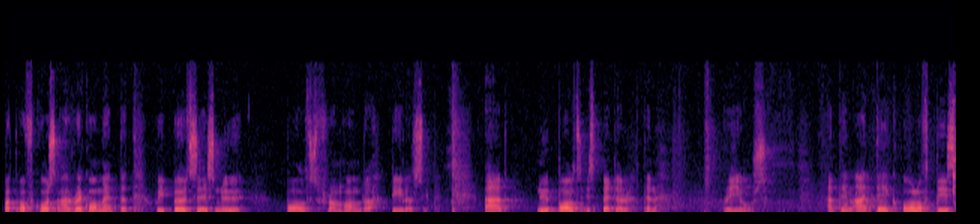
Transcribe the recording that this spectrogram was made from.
but of course I recommend that we purchase new bolts from Honda dealership. And new bolts is better than reuse. And then I take all of these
